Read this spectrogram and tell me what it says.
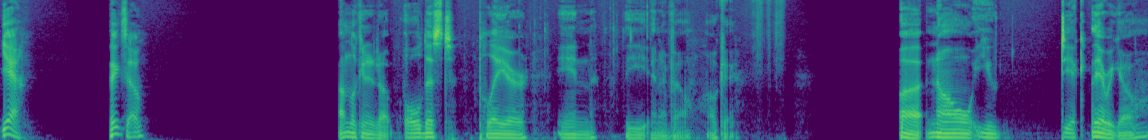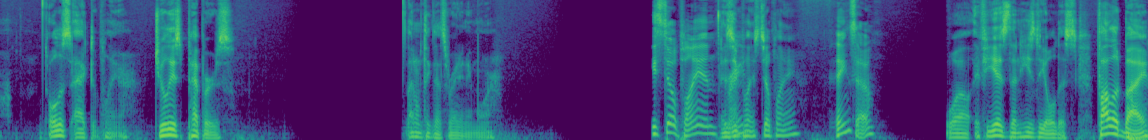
Yeah. I think so. I'm looking it up. Oldest player in the NFL. Okay. Uh, no, you dick. There we go. Oldest active player, Julius Peppers. I don't think that's right anymore. He's still playing. Is he play, still playing? I think so. Well, if he is, then he's the oldest. Followed by,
